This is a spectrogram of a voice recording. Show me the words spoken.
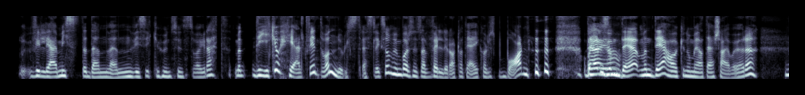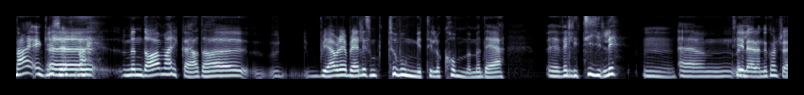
ville jeg miste den vennen hvis ikke hun syntes det var greit. Men det gikk jo helt fint. Det var null stress, liksom. Hun bare syntes det er veldig rart at jeg ikke har lyst på barn. det liksom det, men det har jo ikke noe med at jeg er skeiv å gjøre. Nei, egentlig ikke. Nei. Men da merka jeg at jeg ble, ble liksom tvunget til å komme med det uh, veldig tidlig. Mm. Um, Tidligere enn du kanskje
